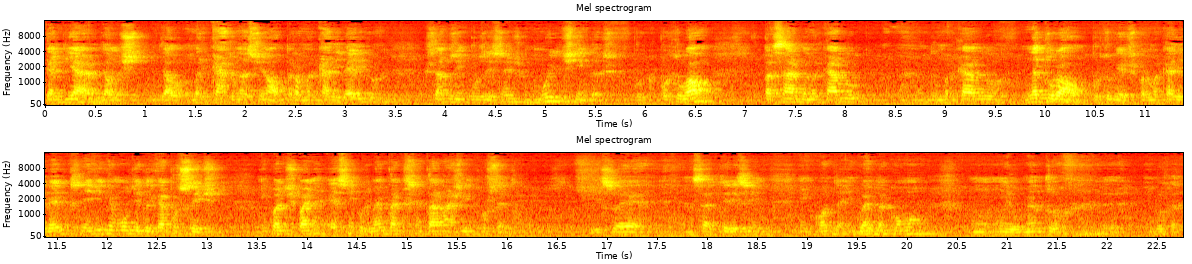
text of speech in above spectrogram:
cambiar do mercado nacional para o mercado ibérico, estamos em posições muito distintas, porque Portugal passar do mercado do mercado natural português para o mercado ibérico significa multiplicar por 6, enquanto Espanha é simplesmente acrescentar mais 20%. Isso é necessário ter isso em, conta, em conta como um, um elemento uh, importante.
